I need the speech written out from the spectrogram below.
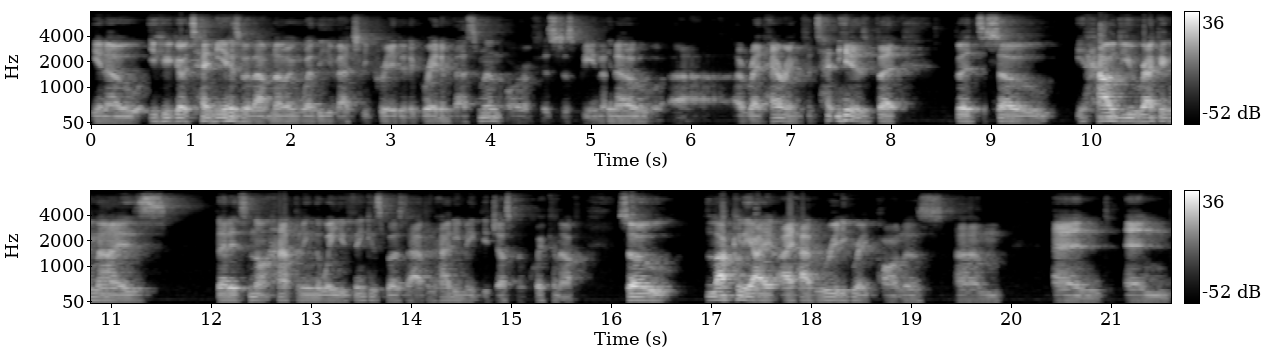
You know, you could go 10 years without knowing whether you've actually created a great investment or if it's just been, you know, uh, a red herring for 10 years. But, but so how do you recognize that it's not happening the way you think it's supposed to happen? How do you make the adjustment quick enough? So luckily, I, I have really great partners, um, and and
